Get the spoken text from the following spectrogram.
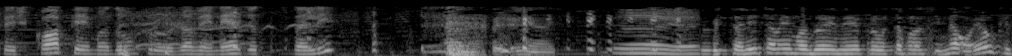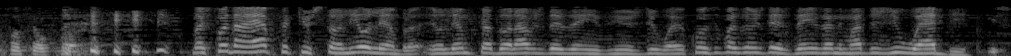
fez cópia e mandou um pro Jovem Nerd e outro pro Stanley? É, foi. O Stanley também mandou um e-mail pra você falando assim, não, eu que sou seu fã. Mas foi na época que o Stan Lee, eu lembro, eu lembro que eu adorava os desenhozinhos de web. Eu comecei a fazer uns desenhos animados de web. Isso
